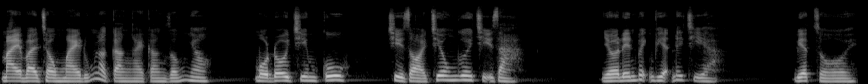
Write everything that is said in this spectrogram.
Mày và chồng mày đúng là càng ngày càng giống nhau. Một đôi chim cu, chỉ giỏi chiêu ngươi chị già. Nhớ đến bệnh viện đấy chị à? Biết rồi,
